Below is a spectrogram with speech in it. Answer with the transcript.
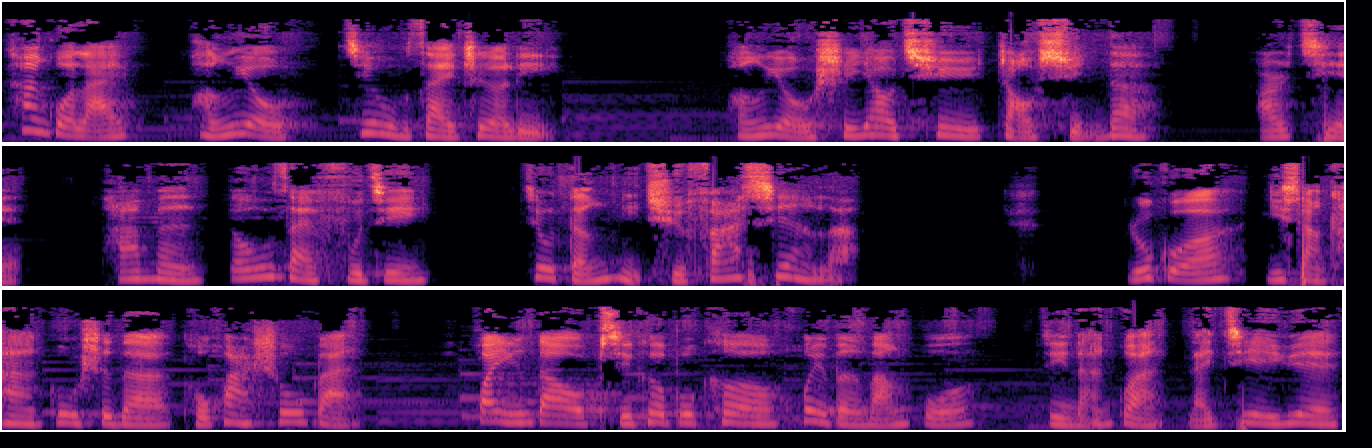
看过来，朋友就在这里，朋友是要去找寻的，而且。他们都在附近，就等你去发现了。如果你想看故事的图画书版，欢迎到皮克布克绘本王国济南馆来借阅，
